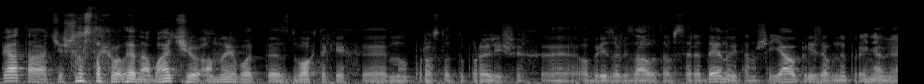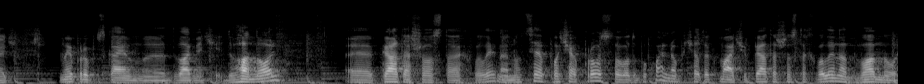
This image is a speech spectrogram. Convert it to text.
П'ята чи шоста хвилина матчу, а ми от е, з двох таких е, ну просто тупориліших е, обрізок з аута всередину, і там ще я обрізав, не прийняв м'яч. Ми пропускаємо два м'ячі. 2-0. Е, П'ята, шоста хвилина. Ну це почав просто от буквально початок матчу. П'ята, шоста хвилина, 2-0.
